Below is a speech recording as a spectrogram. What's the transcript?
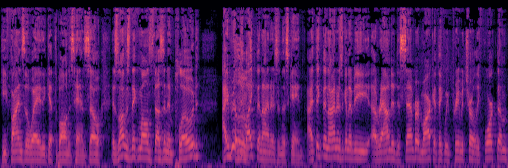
he finds the way to get the ball in his hands. So as long as Nick Mullens doesn't implode. I really Hmm. like the Niners in this game. I think the Niners are going to be around in December. Marc, I think we prematurely forked them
